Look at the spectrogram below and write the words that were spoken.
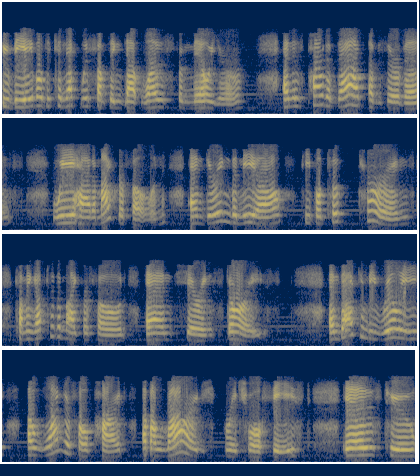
to be able to connect with something that was familiar. And as part of that observance, we had a microphone, and during the meal, people took turns coming up to the microphone and sharing stories. And that can be really a wonderful part of a large ritual feast is to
